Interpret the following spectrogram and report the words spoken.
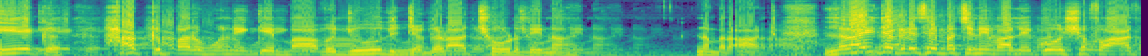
एक, हक पर होने के बावजूद झगड़ा छोड़ देना है। नंबर आठ लड़ाई झगड़े से बचने वाले को शफात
